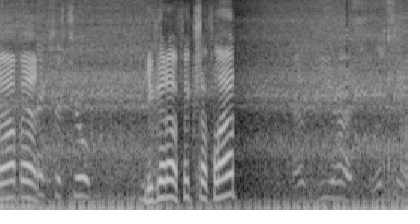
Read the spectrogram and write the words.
happened? Fix a choke. You gotta fix a flat? He has. Let's see.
